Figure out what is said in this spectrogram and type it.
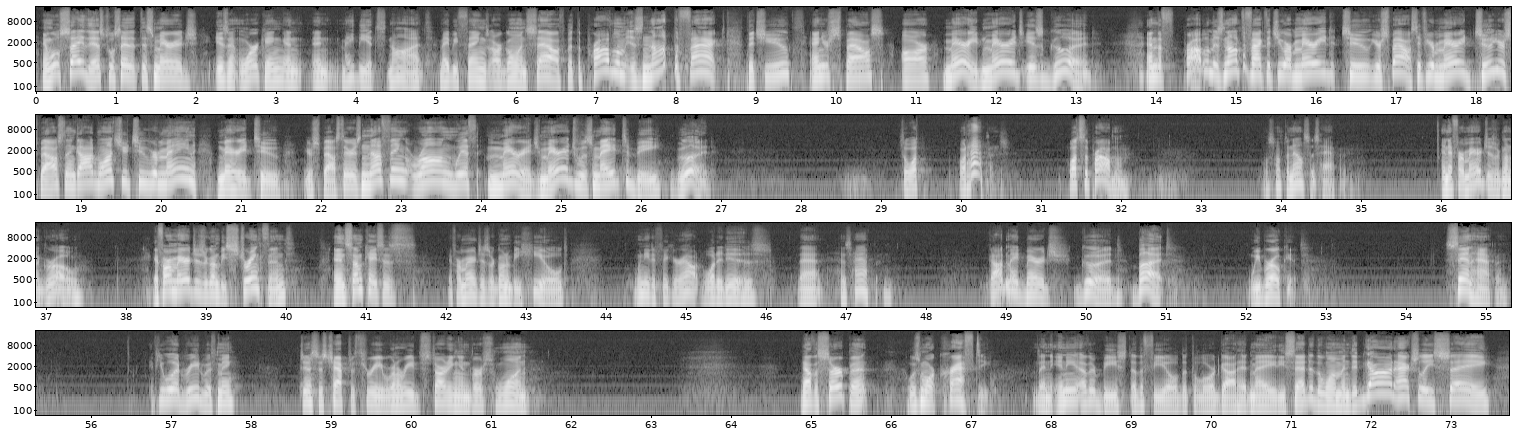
And we'll say this we'll say that this marriage isn't working, and, and maybe it's not. Maybe things are going south. But the problem is not the fact that you and your spouse are married. Marriage is good. And the f- problem is not the fact that you are married to your spouse. If you're married to your spouse, then God wants you to remain married to your spouse. There is nothing wrong with marriage. Marriage was made to be good. So, what, what happens? What's the problem? Well, something else has happened. And if our marriages are going to grow, if our marriages are going to be strengthened, and in some cases, if our marriages are going to be healed, we need to figure out what it is that has happened. God made marriage good, but we broke it. Sin happened. If you would, read with me Genesis chapter 3. We're going to read starting in verse 1. Now the serpent was more crafty than any other beast of the field that the Lord God had made. He said to the woman, Did God actually say,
